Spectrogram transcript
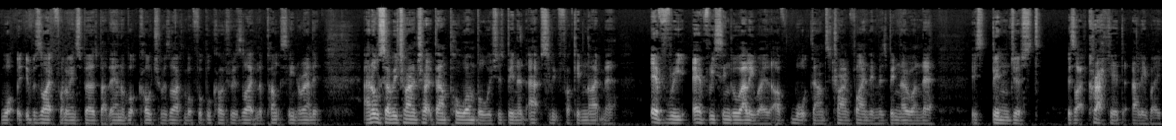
what it was like following Spurs back then, and what culture was like, and what football culture was like, and the punk scene around it. And also, we're trying to track down Paul Wombell, which has been an absolute fucking nightmare. Every every single alleyway that I've walked down to try and find him, there's been no one there. It's been just it's like a crackhead alleyway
